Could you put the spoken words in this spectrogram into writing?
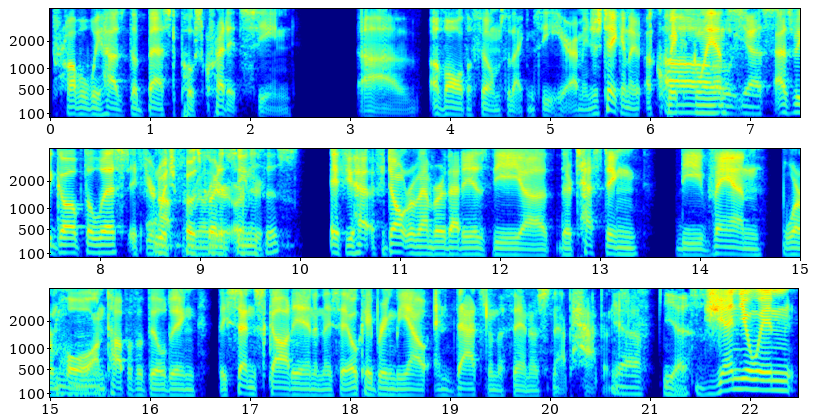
probably has the best post credits scene uh, of all the films that I can see here. I mean, just taking a, a quick Oh, glance yes. as we go up the list. If you're Which not post credit scene is this? if you have if you don't remember that is the uh they're testing the van wormhole Mhm. on top of a building they send scott in and they say okay bring me out and that's when the thanos snap happens yeah Yes. genuine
